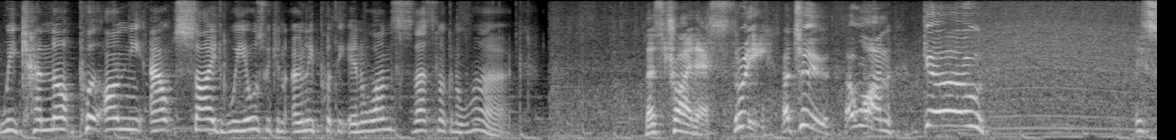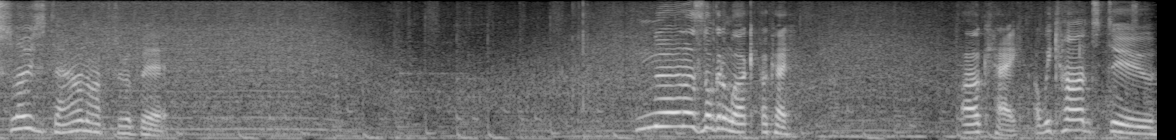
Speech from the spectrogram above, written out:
We cannot put on the outside wheels, we can only put the inner ones, so that's not going to work. Let's try this. Three, a two, a one, go! It slows down after a bit. No, that's not going to work. Okay. Okay, uh, we can't do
